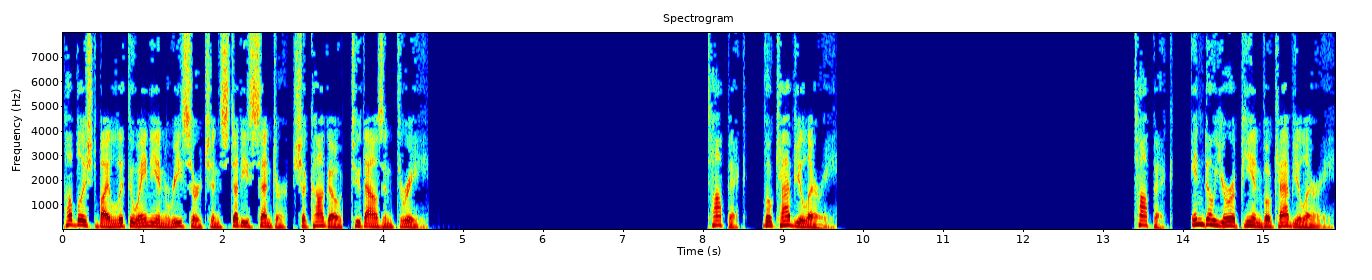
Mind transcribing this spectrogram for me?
published by Lithuanian Research and Studies Center, Chicago, 2003. Topic: Vocabulary. Topic: Indo-European vocabulary.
